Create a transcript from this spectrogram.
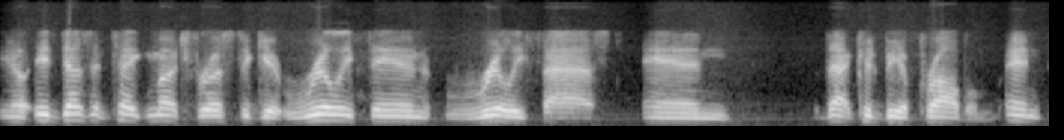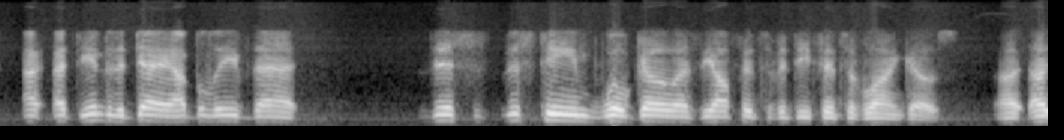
you know, it doesn't take much for us to get really thin, really fast, and that could be a problem. And at the end of the day, I believe that this this team will go as the offensive and defensive line goes. Uh, uh,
